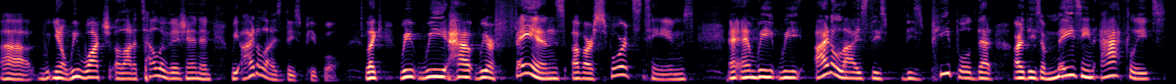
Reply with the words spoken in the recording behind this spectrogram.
Uh, you know we watch a lot of television and we idolize these people. Like we we have we are fans of our sports teams and, and we we idolize these these people that are these amazing athletes.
